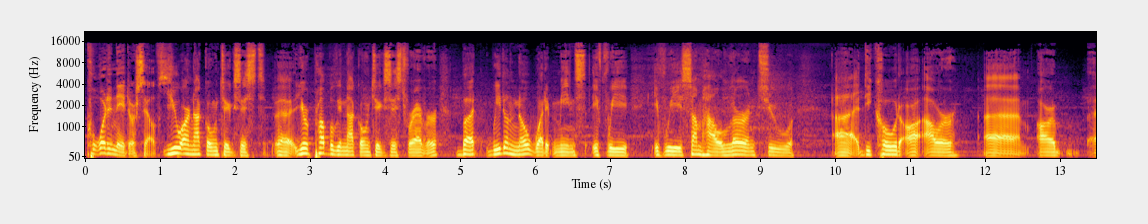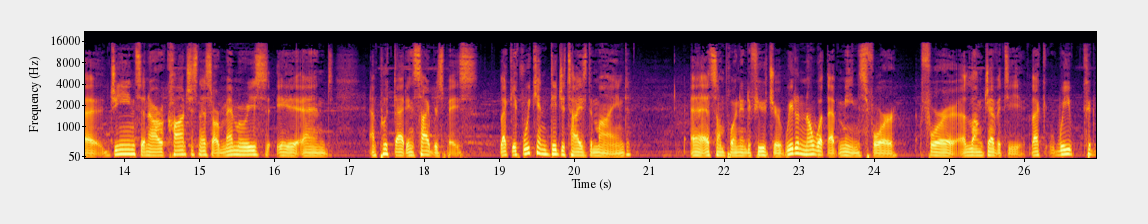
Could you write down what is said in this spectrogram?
coordinate ourselves. you are not going to exist. Uh, you're probably not going to exist forever. But we don't know what it means if we if we somehow learn to uh, decode our our um our uh, genes and our consciousness, our memories, uh, and and put that in cyberspace. Like if we can digitize the mind uh, at some point in the future, we don't know what that means for for uh, longevity. Like we could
